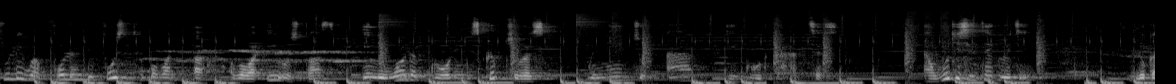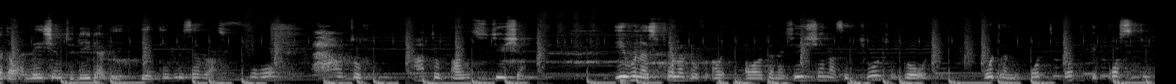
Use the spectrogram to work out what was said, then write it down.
truly we are following the footsteps of, our, uh, of our heroes past in the Word of God, in the Scriptures, we need to have a good character. And what is integrity? Look at our nation today that the, the integrity has fallen out of out of our institution even as fallen out of our, organization as a church of God, what, an, what, what positive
